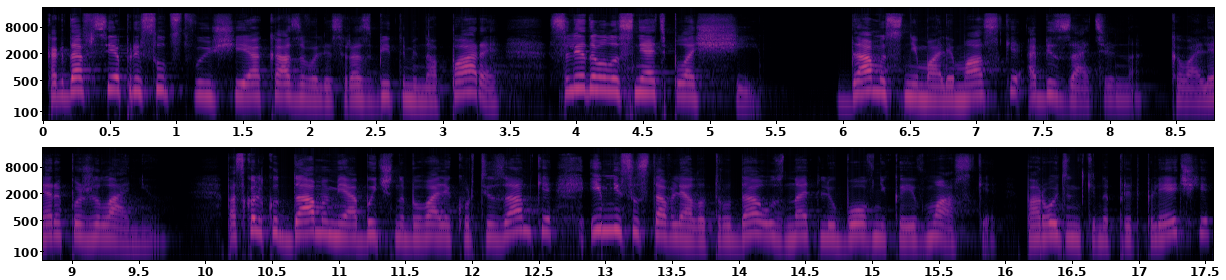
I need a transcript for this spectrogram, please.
Когда все присутствующие оказывались разбитыми на пары, следовало снять плащи. Дамы снимали маски обязательно, кавалеры по желанию. Поскольку дамами обычно бывали куртизанки, им не составляло труда узнать любовника и в маске, по родинке на предплечье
